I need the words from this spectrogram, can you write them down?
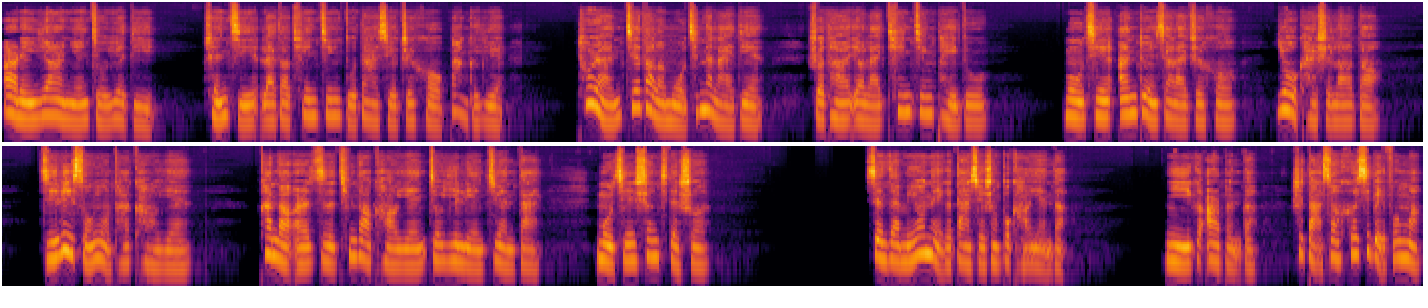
二零一二年九月底，陈吉来到天津读大学之后半个月，突然接到了母亲的来电，说他要来天津陪读。母亲安顿下来之后，又开始唠叨，极力怂恿他考研。看到儿子听到考研就一脸倦怠，母亲生气地说：“现在没有哪个大学生不考研的。”你一个二本的，是打算喝西北风吗？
